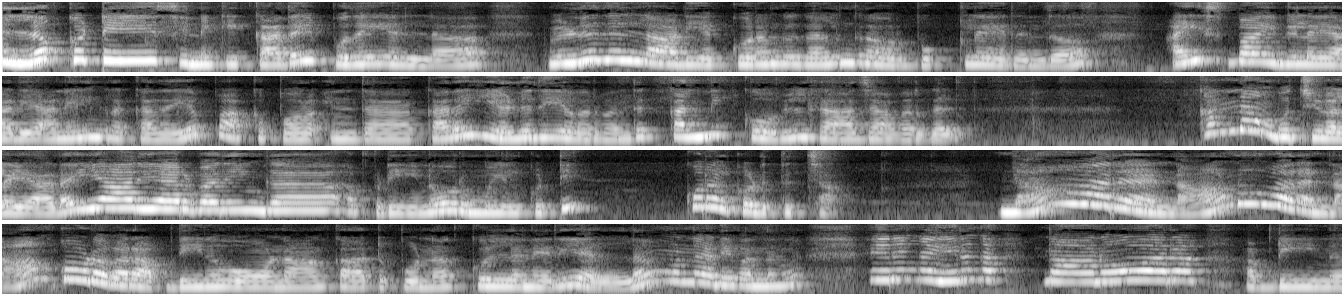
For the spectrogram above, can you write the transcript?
ஹலோ குட்டீஸ் இன்னைக்கு கதை புதையல்ல விழுதில் ஆடிய குரங்குகள்ங்கிற ஒரு புக்கில் இருந்து ஐஸ் பாய் விளையாடிய அணில்ங்கிற கதையை பார்க்க போகிறோம் இந்த கதை எழுதியவர் வந்து கன்னிக்கோவில் ராஜா அவர்கள். கண்ணாம்பூச்சி விளையாட யார் யார் வரீங்க? அப்படின்னு ஒரு முயல்குட்டி குரல் கொடுத்துச்சான் நான் வரேன் நானும் வரேன் நான் கூட வரேன் அப்படின்னு ஓனா காட்டு பூனை குள்ள நெறி எல்லாம் முன்னாடி வந்தாங்க இருங்க இருங்க நானும் வரேன் அப்படின்னு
